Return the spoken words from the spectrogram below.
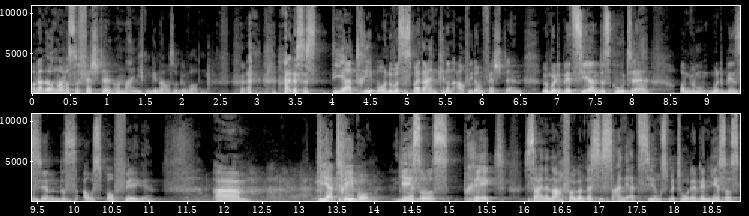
Und dann irgendwann wirst du feststellen, oh nein, ich bin genauso geworden. das ist Diatribo. Und du wirst es bei deinen Kindern auch wiederum feststellen. Wir multiplizieren das Gute und wir multiplizieren das Ausbaufähige. Ähm, Diatribo. Jesus prägt seine Nachfolger. Und das ist seine Erziehungsmethode. Wenn Jesus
